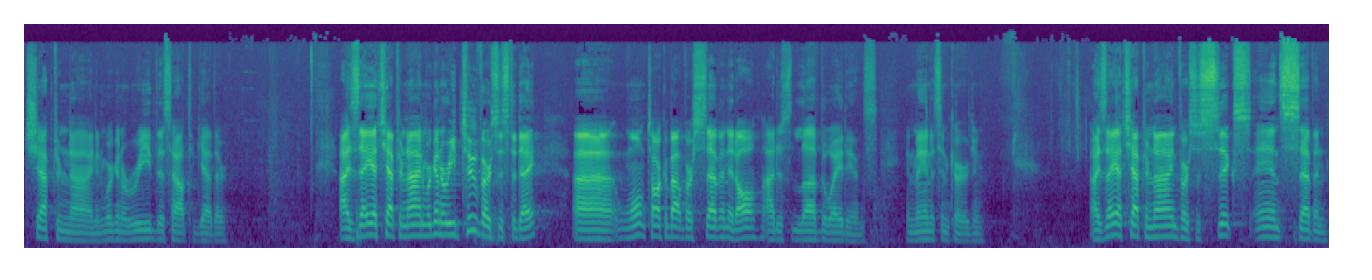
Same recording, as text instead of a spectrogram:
chapter 9, and we're going to read this out together. Isaiah chapter 9. We're going to read two verses today. Uh, won't talk about verse 7 at all. I just love the way it ends. And man, it's encouraging. Isaiah chapter 9, verses 6 and 7.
